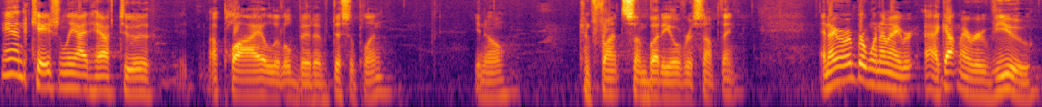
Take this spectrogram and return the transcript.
And occasionally I'd have to apply a little bit of discipline, you know, confront somebody over something. And I remember when I, got my review,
